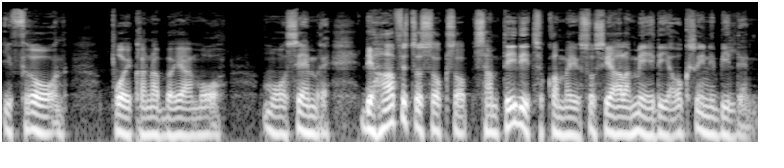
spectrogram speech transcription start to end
ifrån. Pojkarna börjar må må sämre. Det har förstås också, samtidigt så kommer ju sociala medier också in i bilden.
